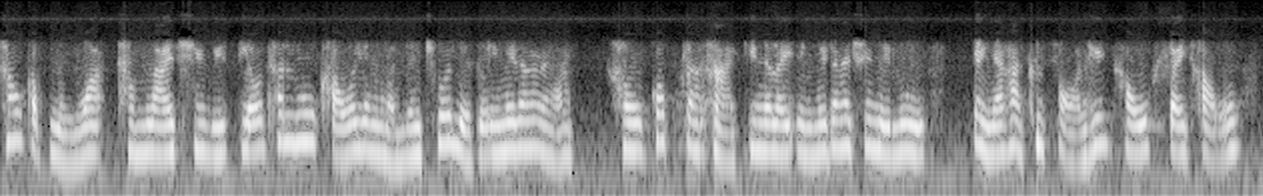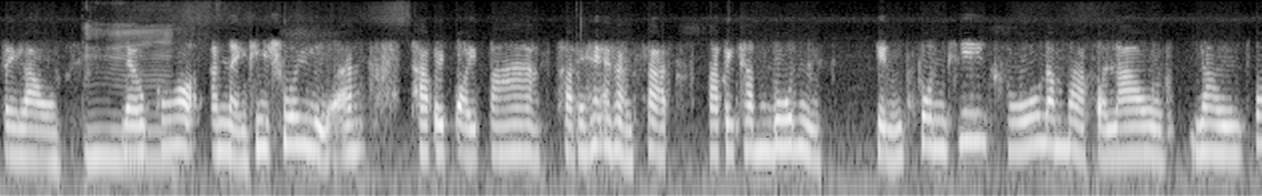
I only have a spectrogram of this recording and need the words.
เท่ากับหนูอะทำร้ายชีวิต แล้วถ้าลูกเขาอะยังเหมือนยังช่วยเหลือตัวเองไม่ได้อะเขาก็จะหากินอะไรเองไม่ได้ใช่ไหมลูกอย่างเงี้ยค่ะ คือสอนให้เขาใจเขาใจเราอืมแล้วก็อันไหนที่ช่วยเหลือ พาไปปล่อยปลาพาไปให้อาหารสัตว์พาไปทำบุญ เห็นคนที่เขาลำบากกว่าเรา เราก็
